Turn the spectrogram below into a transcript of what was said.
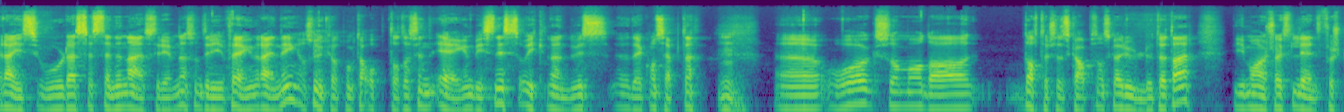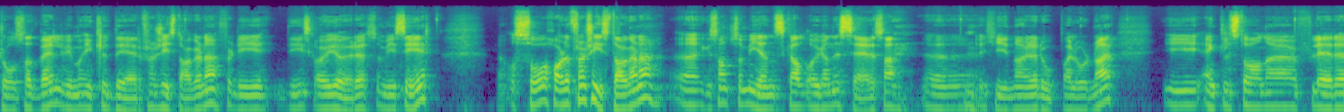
reise hvor det er selvstendig næringsdrivende som driver for egen regning, og som i utgangspunktet er opptatt av sin egen business, og ikke nødvendigvis eh, det konseptet. Mm. Uh, og så må da datterselskapet som skal rulle ut dette, her, de må ha en slags lederforståelse at vel, vi må inkludere franchisetakerne, fordi de skal jo gjøre som vi sier. Og så har du franchisetakerne, eh, som igjen skal organisere seg eh, i Kina eller Europa eller hvor den er, i enkeltstående, flere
